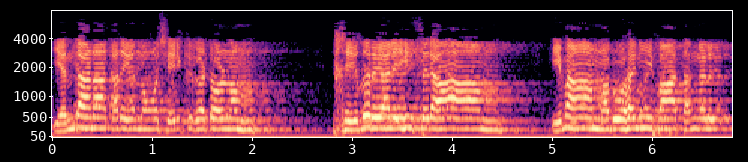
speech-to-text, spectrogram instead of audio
എന്താണ് ആ കഥയെന്നോ ശരിക്ക് കേട്ടോളണം. ഹിദർ അലഹിസലാം ഇമാം അബു ഹനീഫ തങ്ങൾ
